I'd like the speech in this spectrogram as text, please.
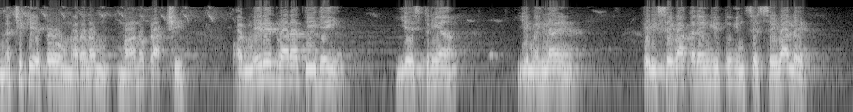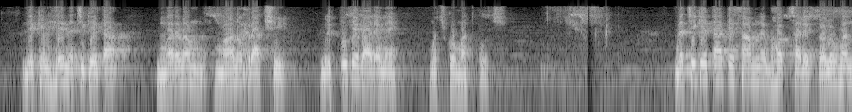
नचिकेतो मरणम मानो प्राक्षी। और मेरे द्वारा दी गई ये स्त्रियाँ, ये महिलाएँ, तेरी सेवा करेंगी तो इनसे सेवा ले। लेकिन हे नचिकेता मरणम मानो प्राक्षी, मृत्यु के बारे में मुझको मत पूछ। नचिकेता के सामने बहुत सारे प्रलोभन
